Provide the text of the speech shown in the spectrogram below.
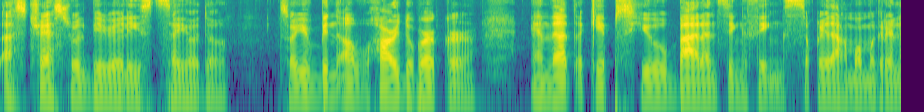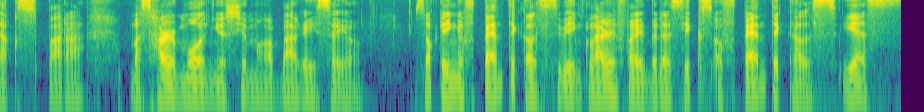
uh, stress will be released sa'yo do. So you've been a hard worker and that keeps you balancing things. So kailangan mo mag-relax para mas harmonious yung mga bagay sa'yo. So King of Pentacles being clarified by the Six of Pentacles. Yes,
